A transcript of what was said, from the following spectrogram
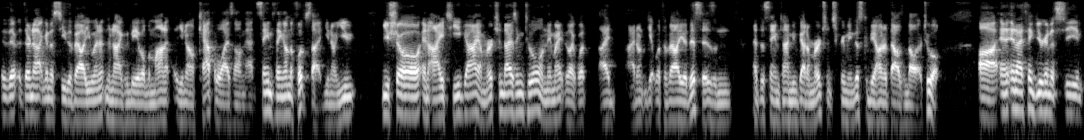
they're, they're not going to see the value in it. And they're not going to be able to mon- you know, capitalize on that. Same thing on the flip side. You know, you you show an IT guy a merchandising tool, and they might be like, "What? I I don't get what the value of this is." And at the same time, you've got a merchant screaming, "This could be a hundred thousand dollar tool." Uh, and, and I think you're going to see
